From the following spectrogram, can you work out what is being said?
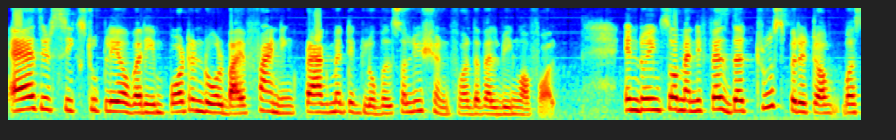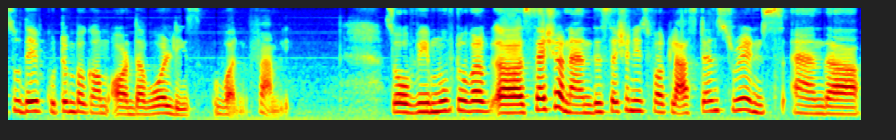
as it seeks to play a very important role by finding pragmatic global solution for the well-being of all. In doing so manifests the true spirit of Vasudhaiva Kutumbakam or the world is one family. So, we move to our uh, session and this session is for class 10 students and the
